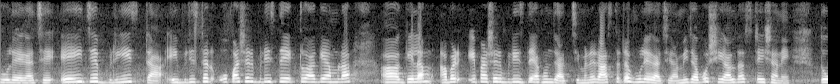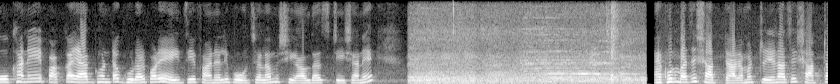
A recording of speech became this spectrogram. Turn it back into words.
ভুল হয়ে গেছে। এই যে ব্রিজটা এই ব্রিজটার ওপাশের ব্রিজ দিয়ে একটু আগে আমরা গেলাম, আবার এপাশের ব্রিজ দিয়ে এখন যাচ্ছি। মানে রাস্তাটা ভুলে গেছে, আমি যাব শিয়ালদা স্টেশনে। তো ওখানে পাক্কা এক ঘণ্টা ঘোরার পরে এই যে ফাইনালি পৌঁছালাম শিয়ালদা স্টেশনে। এখন বাজে সাতটা আর আমার ট্রেন আছে সাতটা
